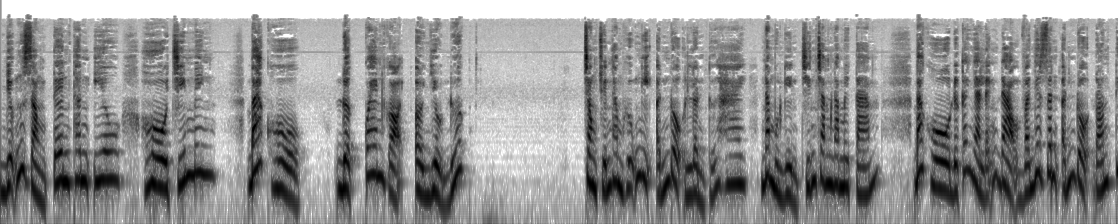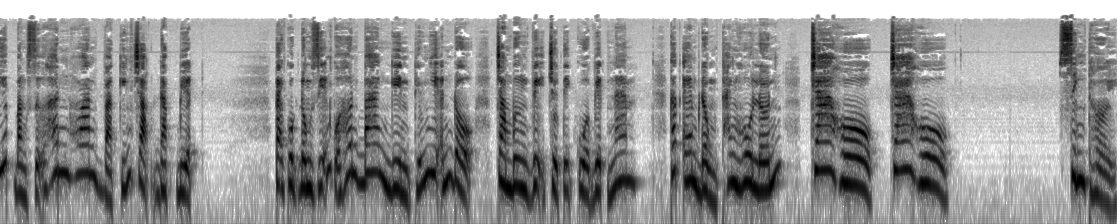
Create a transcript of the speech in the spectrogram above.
những dòng tên thân yêu Hồ Chí Minh, Bác Hồ được quen gọi ở nhiều nước. Trong chuyến thăm hữu nghị Ấn Độ lần thứ hai năm 1958, Bác Hồ được các nhà lãnh đạo và nhân dân Ấn Độ đón tiếp bằng sự hân hoan và kính trọng đặc biệt. Tại cuộc đồng diễn của hơn 3.000 thiếu nhi Ấn Độ chào mừng vị chủ tịch của Việt Nam, các em đồng thanh hô lớn, cha Hồ, cha Hồ. Sinh thời,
